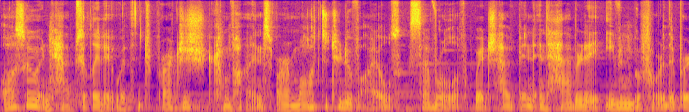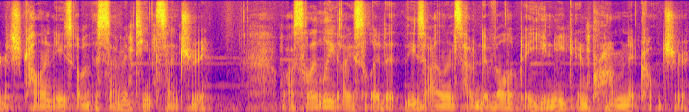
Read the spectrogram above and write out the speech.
Also encapsulated within British confines are a multitude of isles, several of which have been inhabited even before the British colonies of the 17th century. While slightly isolated, these islands have developed a unique and prominent culture.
